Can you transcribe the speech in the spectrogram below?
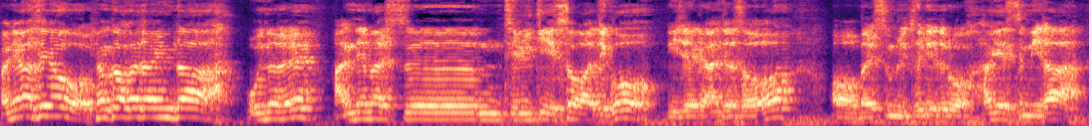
안녕하세요. 평가과장입니다. 오늘 안내 말씀 드릴 게 있어가지고 이 자리에 앉아서 어, 말씀을 드리도록 하겠습니다.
